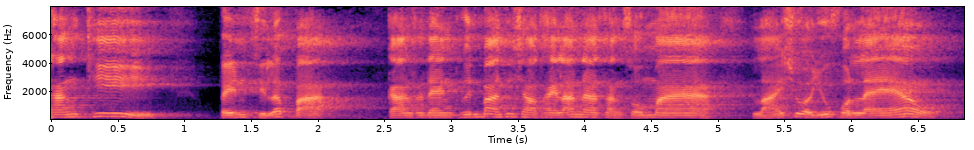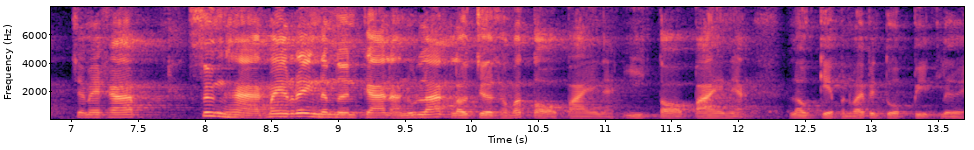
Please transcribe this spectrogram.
ทั้งที่เป็นศิลปะการแสดงพื้นบ้านที่ชาวไทยล้านนาสั่งสมมา หลายชั่วอายุคนแล้ว ใช่ไหมครับ ซึ่งหากไม่เร่งดำเนินการอนุรักษ์ เราเจอคำว่าต่อไปเนี่ยอีกต่อไปเนี่ยเราเก็บมันไว้เป็นตัวปิดเลย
